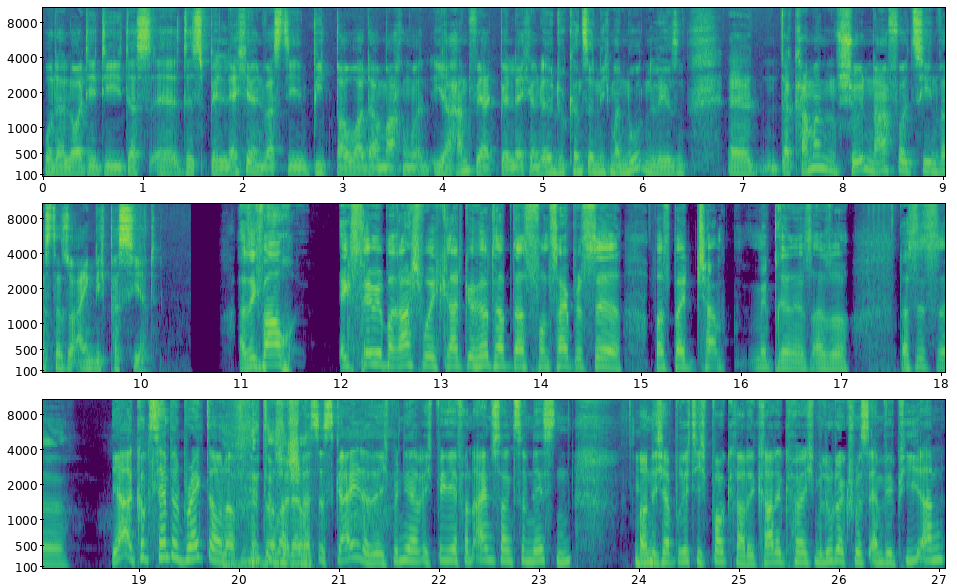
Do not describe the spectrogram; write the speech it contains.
oder Leute, die das, äh, das belächeln, was die Beatbauer da machen, ihr Handwerk belächeln. Äh, du kannst ja nicht mal Noten lesen. Äh, da kann man schön nachvollziehen, was da so eigentlich passiert. Also ich war auch extrem überrascht, wo ich gerade gehört habe, dass von Cypress Hill was bei Jump mit drin ist. Also das ist äh ja, guck Sample Breakdown auf YouTube, das Alter. Das ist geil. Also ich bin ja, ich bin hier von einem Song zum nächsten. Und ich habe richtig Bock gerade. Gerade höre ich mir Ludacris MVP an.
